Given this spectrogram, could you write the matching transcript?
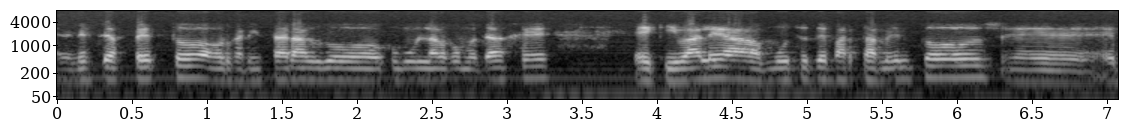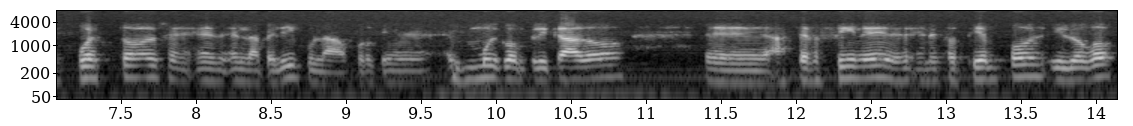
en este aspecto organizar algo como un largometraje equivale a muchos departamentos eh, puestos en, la película, porque es muy complicado eh, hacer cine en estos tiempos y luego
